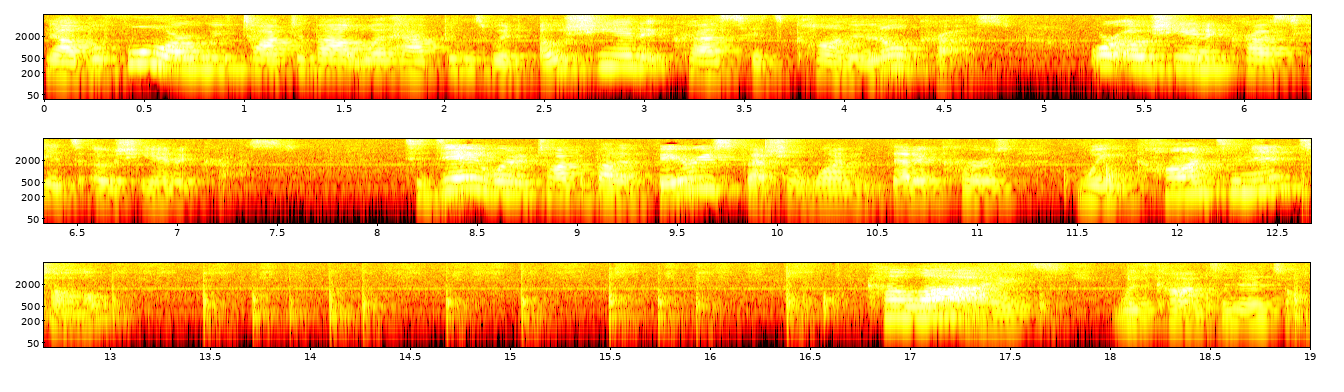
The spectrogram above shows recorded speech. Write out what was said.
Now before, we've talked about what happens when oceanic crust hits continental crust, or oceanic crust hits oceanic crust. Today we're going to talk about a very special one that occurs when continental collides with continental.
